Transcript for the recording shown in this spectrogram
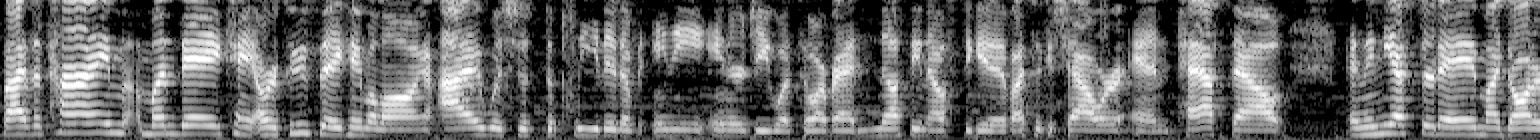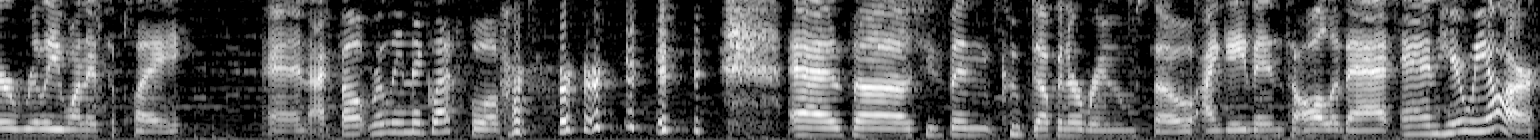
by the time Monday came or Tuesday came along, I was just depleted of any energy whatsoever. I had nothing else to give. I took a shower and passed out. And then yesterday, my daughter really wanted to play, and I felt really neglectful of her as uh, she's been cooped up in her room. So I gave in to all of that, and here we are.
